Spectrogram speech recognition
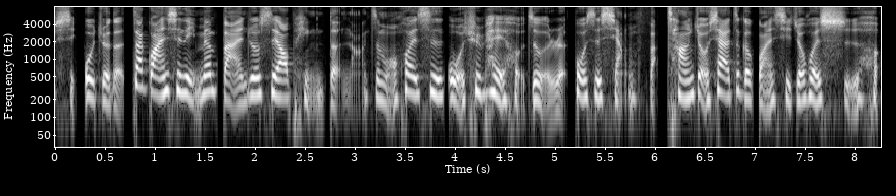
西？我觉得在关系里面本来就是要平等啊，怎么会是我去配合这个人，或是相反？长久下来这个关系就会失衡。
